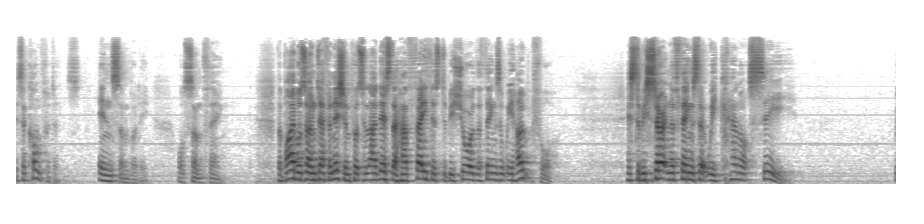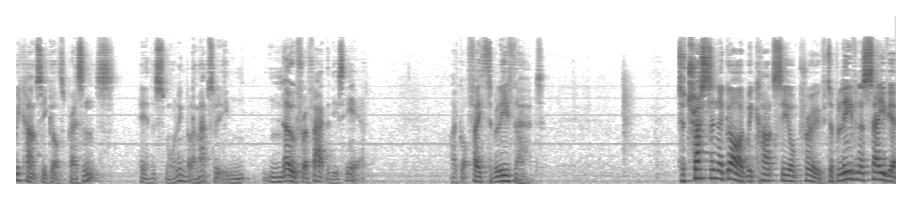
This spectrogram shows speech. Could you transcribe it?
It's a confidence in somebody or something. The Bible's own definition puts it like this to have faith is to be sure of the things that we hope for, it's to be certain of things that we cannot see. We can't see God's presence here this morning, but I'm absolutely know for a fact that He's here. I've got faith to believe that. To trust in a God we can't see or prove. To believe in a Saviour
